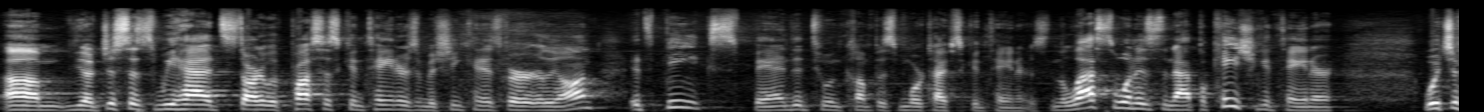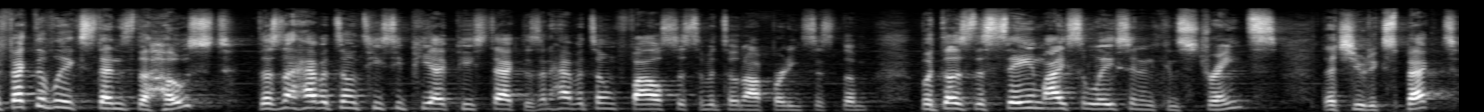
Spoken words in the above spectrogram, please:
Um, you know, just as we had started with process containers and machine containers very early on, it's being expanded to encompass more types of containers. And the last one is an application container, which effectively extends the host, does not have its own TCP IP stack, doesn't have its own file system, its own operating system, but does the same isolation and constraints that you'd expect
